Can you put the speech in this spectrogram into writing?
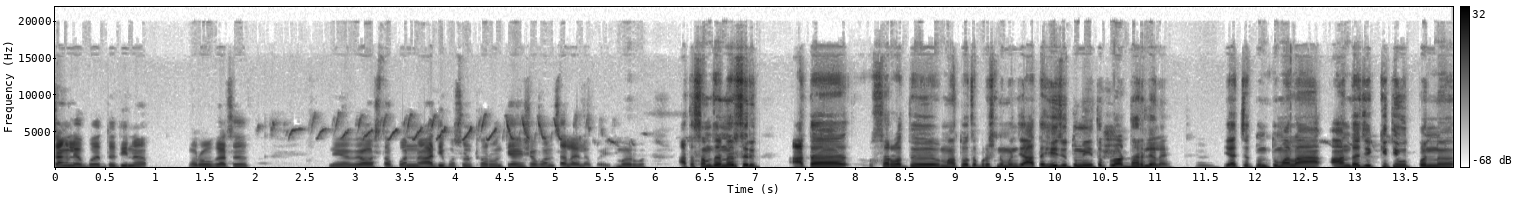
चांगल्या पद्धतीनं रोगाचं व्यवस्थापन आधीपासून ठरवून त्या हिशोबाने चालायला पाहिजे बरोबर आता समजा नर्सरीत आता सर्वात महत्त्वाचा प्रश्न म्हणजे आता हे जे तुम्ही इथं प्लॉट धरलेला आहे. याच्यातून तुम्हाला अंदाजे किती उत्पन्न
